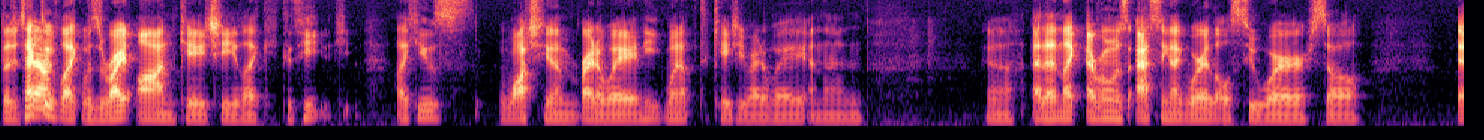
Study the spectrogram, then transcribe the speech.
the detective like was right on Keiichi like because he, he like he was watching him right away and he went up to Keiichi right away and then yeah and then like everyone was asking like where those two were so it,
